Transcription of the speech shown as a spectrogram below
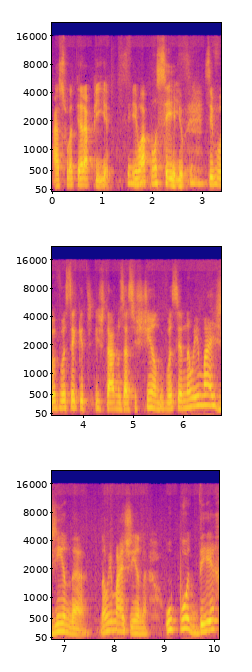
a sua terapia. Sim. Eu aconselho. Sim. Se você que está nos assistindo, você não imagina, não imagina o poder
